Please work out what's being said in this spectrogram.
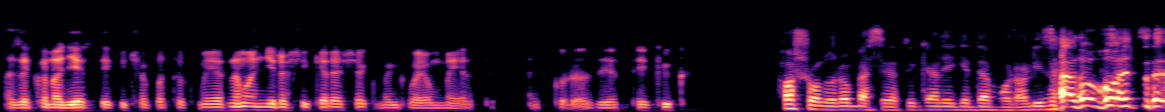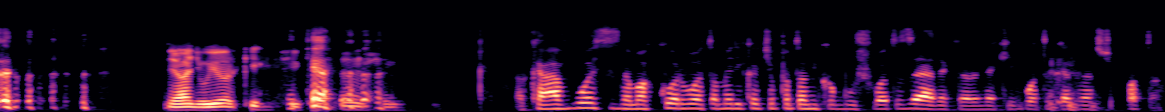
ezek a nagy értékű csapatok miért nem annyira sikeresek, meg vajon miért ekkora az értékük. Hasonlóról beszéltünk, eléggé demoralizáló volt. Ja, a New Yorki sikertelenség. A Cowboys ez nem akkor volt amerikai csapat, amikor Bush volt az elnök, mert neki volt a kedvenc csapata.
